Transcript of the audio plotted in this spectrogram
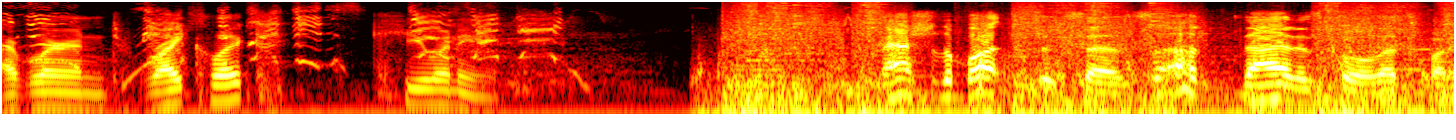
I've learned right click, Q and E. Smash the buttons, it says. Oh, that is cool, that's funny.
